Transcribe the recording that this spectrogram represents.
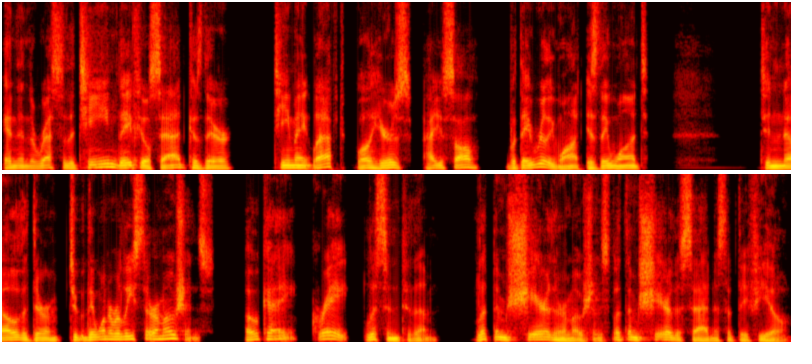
And then the rest of the team, they feel sad because their teammate left. Well, here's how you solve what they really want is they want to know that they're, to, they want to release their emotions. Okay, great. Listen to them. Let them share their emotions. Let them share the sadness that they feel.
